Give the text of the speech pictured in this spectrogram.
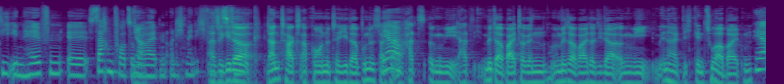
die ihnen helfen, äh, Sachen vorzubereiten. Und ich meine, ich Also jeder völlig- Landtagsabgeordnete, jeder Bundestag Ja. hat irgendwie hat Mitarbeiterinnen und Mitarbeiter, die da irgendwie inhaltlich denen zuarbeiten. Ja.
